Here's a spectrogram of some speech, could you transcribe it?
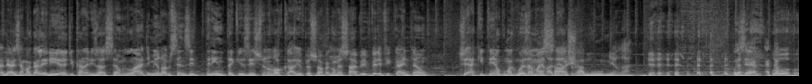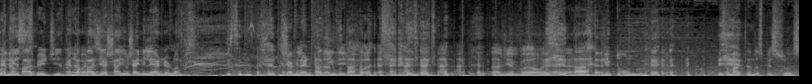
aliás, é uma galeria de canalização lá de 1930 que existe no local. E o pessoal Uhum. vai começar a ve- verificar então se aqui tem alguma coisa a mais lá dentro. achar múmia lá. Pois é, é, cap- O- é capaz, perdido, é né, capaz mas- de acharem um Jaime Lerner lá. o Jaime Lerner tá, Tá vivo, vivo. tá? Tá vivão, é. tá. Que tongo. Tá matando as pessoas.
